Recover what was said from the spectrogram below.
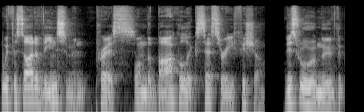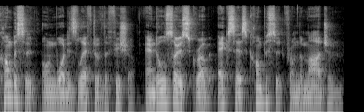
With the side of the instrument, press on the buccal accessory fissure. This will remove the composite on what is left of the fissure, and also scrub excess composite from the margin.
